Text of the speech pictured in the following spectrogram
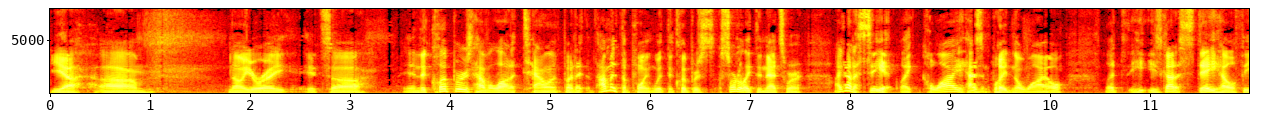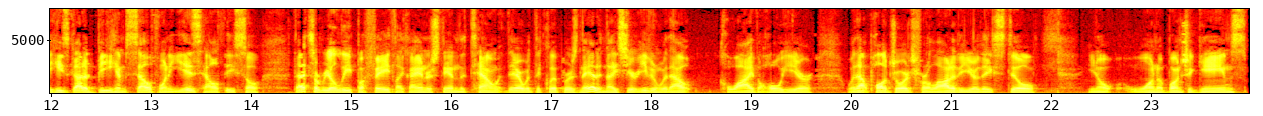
Yeah. Um, no, you're right. It's uh, and the Clippers have a lot of talent, but I'm at the point with the Clippers, sort of like the Nets, where I got to see it. Like Kawhi hasn't played in a while. Let he, he's got to stay healthy. He's got to be himself when he is healthy. So that's a real leap of faith. Like I understand the talent there with the Clippers, and they had a nice year even without Kawhi the whole year, without Paul George for a lot of the year. They still, you know, won a bunch of games.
